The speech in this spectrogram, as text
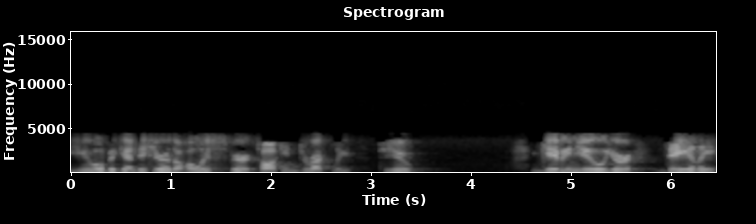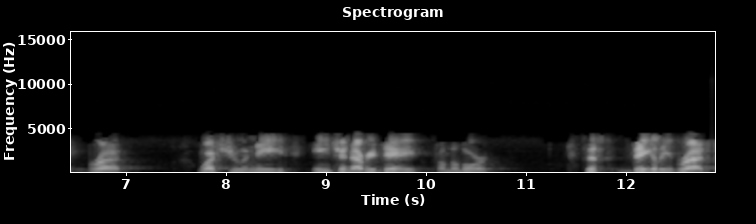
you will begin to hear the Holy Spirit talking directly to you, giving you your daily bread, what you need each and every day from the Lord. This daily bread,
